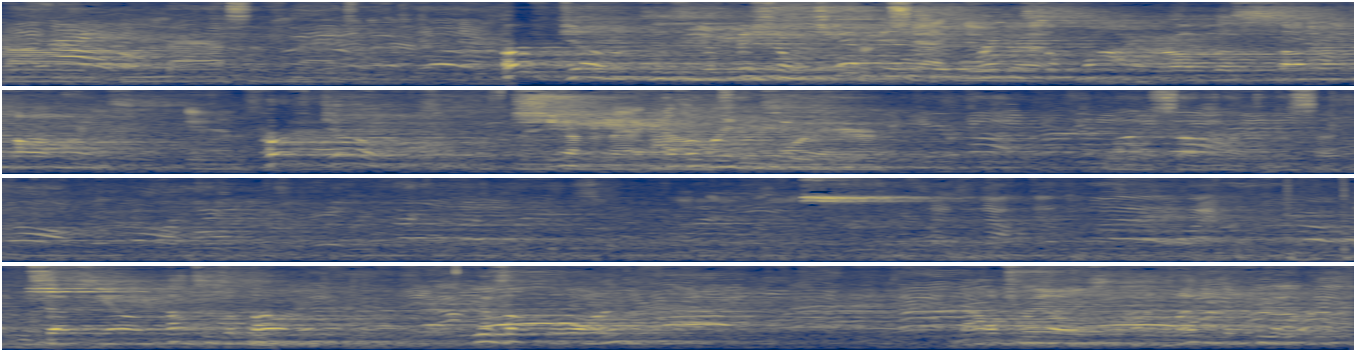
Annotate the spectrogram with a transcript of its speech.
round massive match. Herff Jones is the official championship ring supplier of the Southern Conference. Herff Jones, she has a ring 2 1 to here. it. 107 left in the second. Concepcion cuts his opponent, gives up the one. Now trails 11 to 4.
